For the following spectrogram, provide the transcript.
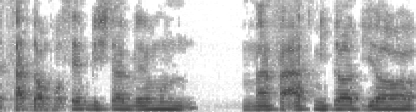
صدام حسین بیشتر بهمون منفعت می‌داد یا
